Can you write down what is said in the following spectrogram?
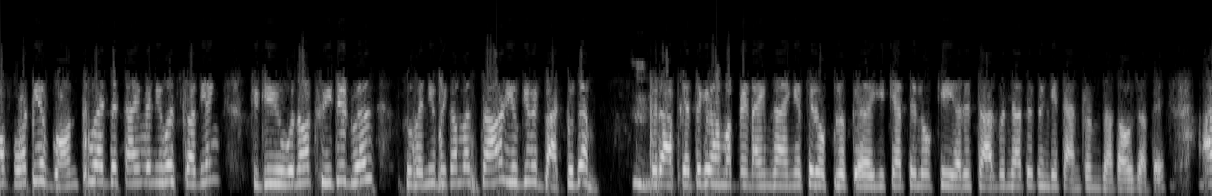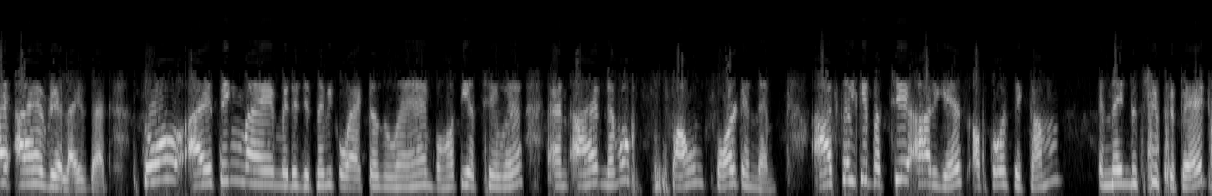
of what you gone through at the time when you were struggling क्योंकि you were not treated well so when you become a star you give it back to them फिर आप कहते कि हम अपने टाइम आएँगे फिर ये कहते लोग कि अरे स्टार बन जाते तो इनके टेंट्रम ज़्यादा हो जाते। I I have realise that so I think my मेरे जितने भी को एक्टर्स हुए हैं बहुत ही अच्छे हुए हैं and I have never found fault in them आजकल के बच्चे are yes of course they come in the industry prepared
